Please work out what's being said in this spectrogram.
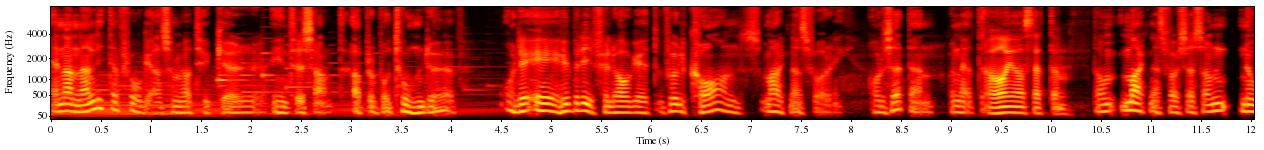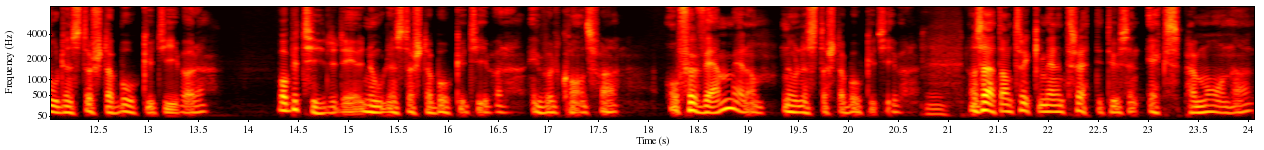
En annan liten fråga som jag tycker är intressant, apropå tondöv. Och det är hybridförlaget Vulkans marknadsföring. Har du sett den på nätet? Ja, jag har sett den. De marknadsför sig som Nordens största bokutgivare. Vad betyder det, Nordens största bokutgivare i Vulkans fall? Och för vem är de Nordens största bokutgivare? Mm. De säger att de trycker mer än 30 000 ex per månad.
